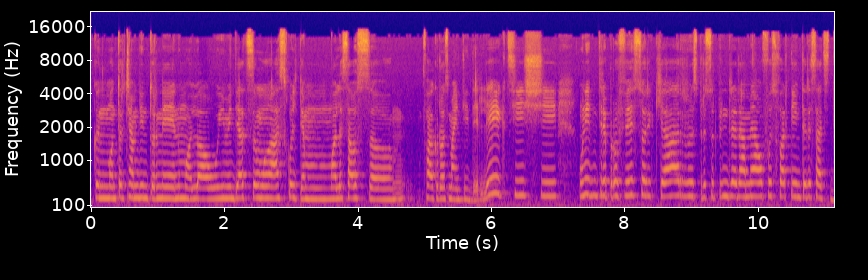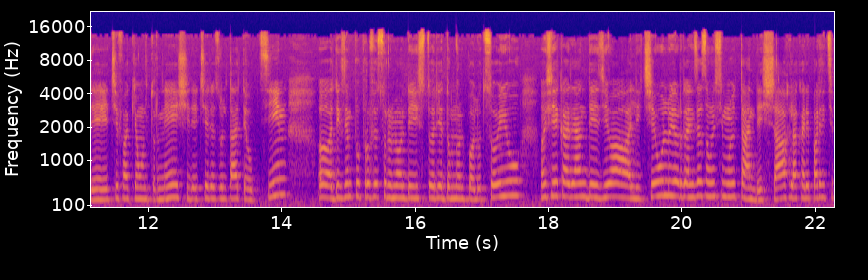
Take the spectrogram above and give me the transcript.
Când mă întorceam din turnee, nu mă luau imediat să mă asculte, mă lăsau să fac rost mai întâi de lecții și unii dintre profesori chiar, spre surprinderea mea, au fost foarte interesați de ce fac eu în turnee și de ce rezultate obțin. Uh, de exemplu, profesorul meu de istorie, domnul Băluțoiu, în fiecare an de ziua liceului organizează un simultan de șah la care particip,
